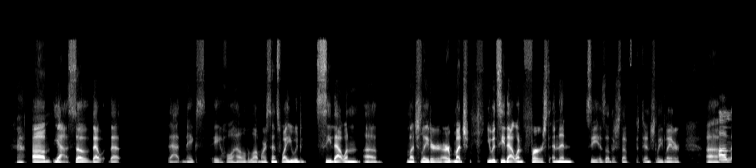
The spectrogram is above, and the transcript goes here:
um yeah so that that that makes a whole hell of a lot more sense why you would see that one uh much later or much you would see that one first and then see his other stuff potentially later uh um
